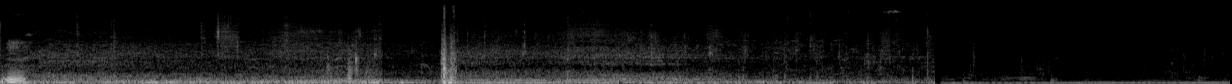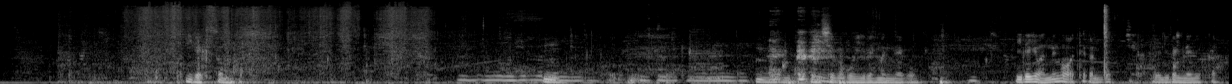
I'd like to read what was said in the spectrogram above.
맞아 저거 카라콜이야? 응. 이백송. 음. 음, 눈치 보고 200만 내고. 200이 맞는 것 같아, 근데. 200 내니까.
